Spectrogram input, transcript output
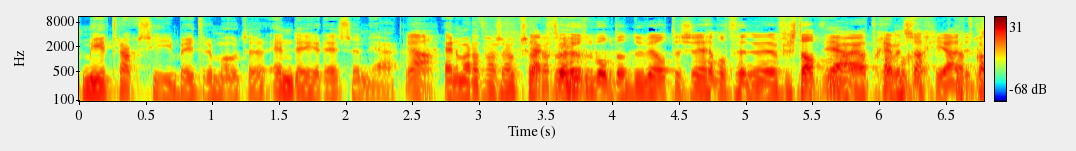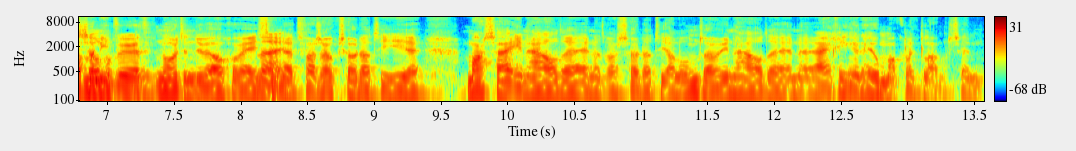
meer tractie, betere motor en DRS. En ja. Ja. En, maar dat was ook zo Ja, ik dat hij- verheugde me op dat duel tussen Hamilton en Verstappen. maar op een dat gegeven moment zag je, ja, dat dit is zo niet, gebeurd. Het is nooit een duel geweest. Nee. En het was ook zo dat hij Massa inhaalde en het was zo dat hij Alonso inhaalde. En eh, hij ging er heel makkelijk langs. En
